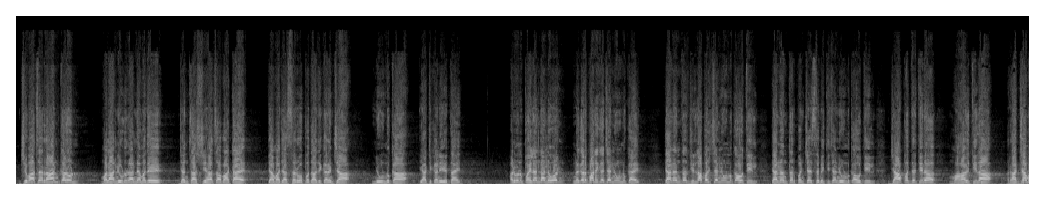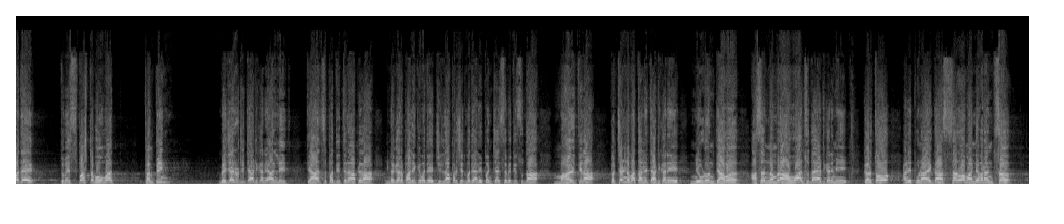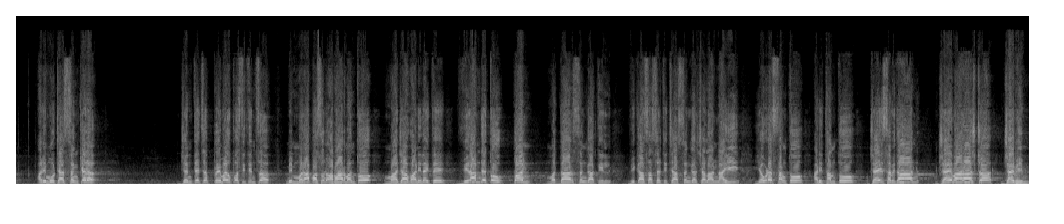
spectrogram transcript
जीवाचं रान करून मला निवडून आणण्यामध्ये ज्यांचा सिंहाचा वाटा आहे त्या माझ्या सर्व पदाधिकाऱ्यांच्या निवडणुका या ठिकाणी येत आहेत. आणि म्हणून पहिल्यांदा नव नगरपालिकेच्या निवडणुका आहेत. त्यानंतर जिल्हा परिषद निवडणुका होतील त्यानंतर पंचायत समितीच्या निवडणुका होतील. ज्या पद्धतीनं महायुतीला राज्यामध्ये तुम्ही स्पष्ट बहुमत थम्पिंग मेजॉरिटी त्या ठिकाणी आणली. त्याच पद्धतीनं आपल्याला नगरपालिकेमध्ये जिल्हा परिषदमध्ये आणि पंचायत समिती सुद्धा महायुतीला प्रचंड मताने त्या ठिकाणी निवडून द्यावं असं नम्र आव्हान सुद्धा या ठिकाणी मी करतो. आणि पुन्हा एकदा सर्व मान्यवरांचं आणि मोठ्या संख्येनं जनतेचं प्रेमळ उपस्थितींचं मी मनापासून आभार मानतो. माझ्या वाणीला इथे विराम देतो. पण मतदारसंघातील विकासासाठीच्या संघर्षाला नाही एवढंच सांगतो आणि थांबतो. जय संविधान जय महाराष्ट्र जय भीम.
